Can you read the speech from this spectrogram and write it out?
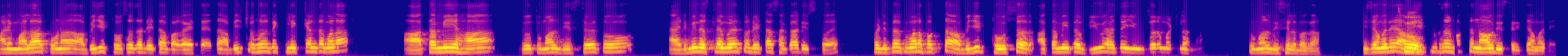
आणि मला कोणा अभिजित ठोसरचा डेटा बघायचा आहे. तर अभिजित ठोसरवरती क्लिक केलं तर मला आता मी हा जो तुम्हाला दिसतोय तो ऍडमिन असल्यामुळे तो डेटा सगळा दिसतोय. पण इथं तुम्हाला फक्त अभिजित ठोसर आता मी इथं व्ह्यू ॲज अ युजर म्हटलं ना तुम्हाला दिसेल बघा. तिच्यामध्ये अभिजित ठोसर फक्त नाव दिसतं त्याच्यामध्ये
